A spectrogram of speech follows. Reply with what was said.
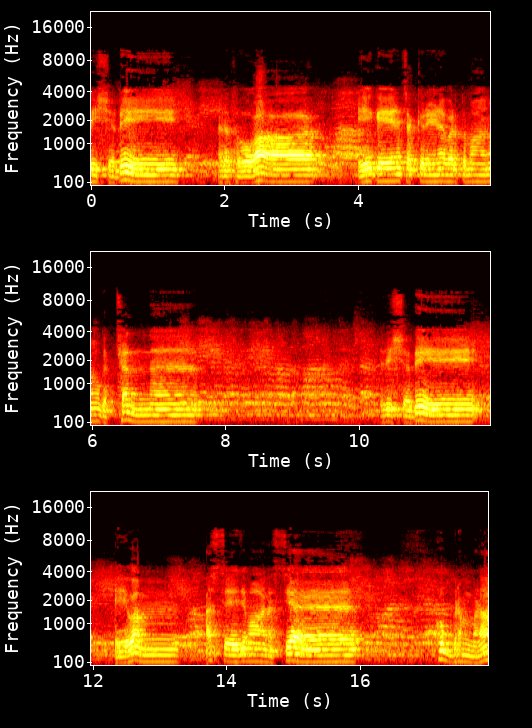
ऋष्यते रथो एकेन चक्रेण वर्तमानो गच्छन् दृश्यते एवं अस्य यजमानस्य कुब्रह्मणा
